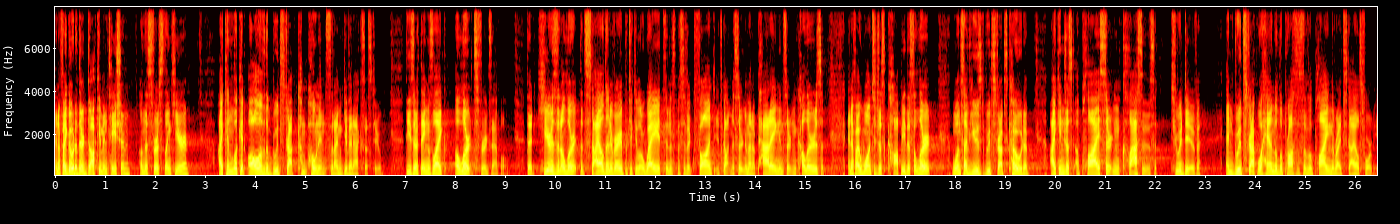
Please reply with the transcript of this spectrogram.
And if I go to their documentation on this first link here, I can look at all of the Bootstrap components that I'm given access to. These are things like alerts, for example that here's an alert that's styled in a very particular way. It's in a specific font. It's gotten a certain amount of padding and certain colors. And if I want to just copy this alert, once I've used Bootstrap's code, I can just apply certain classes to a div, and Bootstrap will handle the process of applying the right styles for me.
